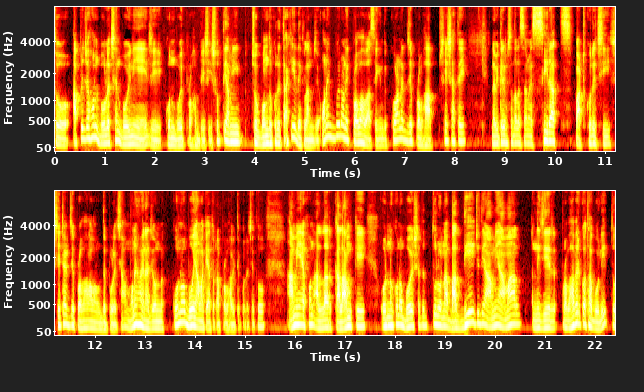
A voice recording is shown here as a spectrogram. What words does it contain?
তো আপনি যখন বলেছেন বই নিয়ে যে কোন বইয়ের প্রভাব বেশি সত্যি আমি চোখ বন্ধ করে তাকিয়ে দেখলাম যে অনেক বইয়ের অনেক প্রভাব আছে কিন্তু কোরআনের যে প্রভাব সেই সাথে নবী করিম সাল্লাহ সাল্লামের সিরাত পাঠ করেছি সেটার যে প্রভাব আমার মধ্যে পড়েছে। আমার মনে হয় না যে অন্য কোনো বই আমাকে এতটা প্রভাবিত করেছে। তো আমি এখন আল্লাহর কালামকে অন্য কোনো বইয়ের সাথে তুলনা বাদ দিয়েই যদি আমি আমার নিজের প্রভাবের কথা বলি তো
